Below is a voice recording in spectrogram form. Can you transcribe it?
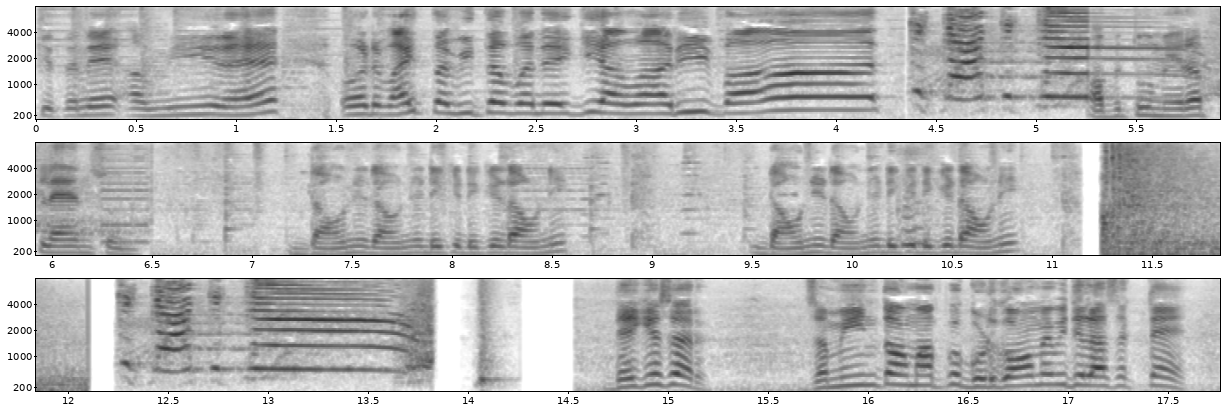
कितने अमीर हैं और भाई तभी तो बनेगी हमारी बात। अब तू मेरा प्लान सुन। डाउनी डाउनी डिकी डिकी डाउनी डाउनी डाउनी डिकी डिकी डाउनी देखिए सर ज़मीन तो हम आपको गुड़गांव में भी दिला सकते हैं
